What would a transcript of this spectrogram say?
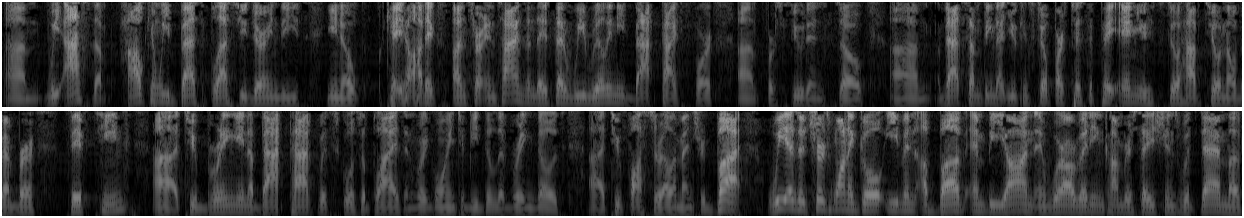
Um, we asked them, how can we best bless you during these, you know, chaotic, uncertain times, and they said we really need backpacks for um, for students. So um, that's something that you can still participate in. You still have till November 15th uh, to bring in a backpack with school supplies, and we're going to be delivering those uh, to Foster Elementary. But we as a church want to go even above and beyond, and we're already in conversations with them of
